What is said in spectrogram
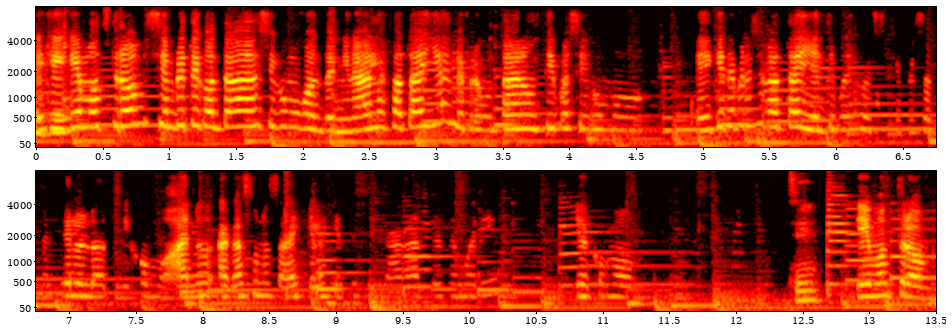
es que. Game of Thrones siempre te contaban así como cuando terminaban las batallas, le preguntaban a un tipo así como, eh, ¿qué te parece la batalla? Y el tipo dijo, que me sorprendió el olor. Dijo como, "Ah, no, ¿acaso no sabes que la gente se caga antes de morir? Y es como, Sí. Game of Thrones,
